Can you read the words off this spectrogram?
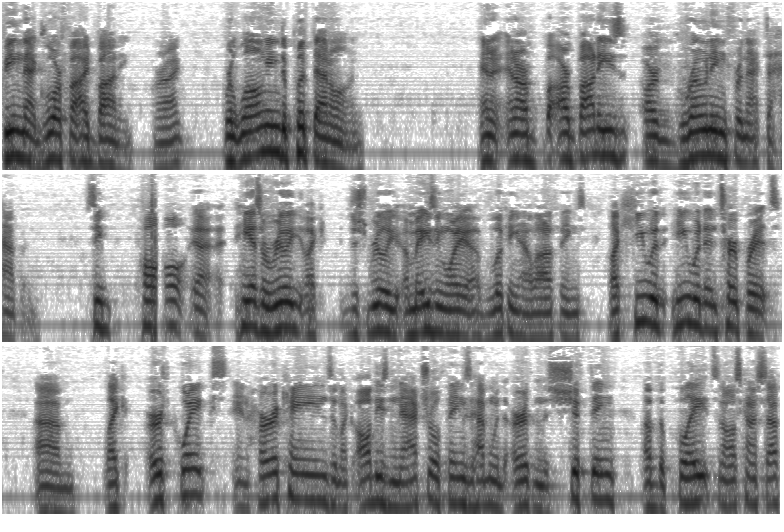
being that glorified body. All right, we're longing to put that on, and and our our bodies are groaning for that to happen. See, Paul, uh, he has a really like just really amazing way of looking at a lot of things. Like he would he would interpret um, like earthquakes and hurricanes and like all these natural things that happen with the earth and the shifting of the plates and all this kind of stuff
